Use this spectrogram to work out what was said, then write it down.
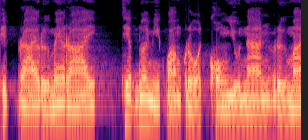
พิษร้ายหรือไม่ร้าย เทียบด้วยมีความโกรธคงอยู่นานหรือไม่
